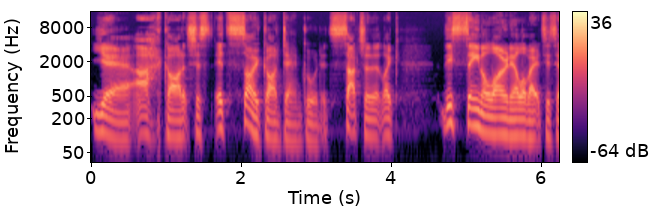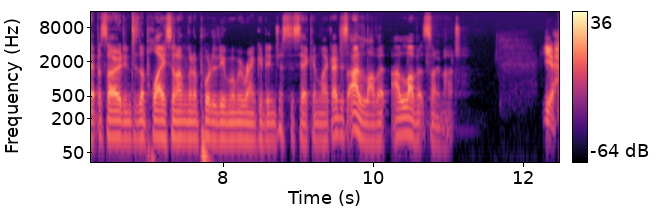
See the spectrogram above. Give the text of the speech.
yeah, ah, God, it's just it's so goddamn good. It's such a like this scene alone elevates this episode into the place that I'm going to put it in when we rank it in just a second. Like, I just, I love it. I love it so much. Yeah,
